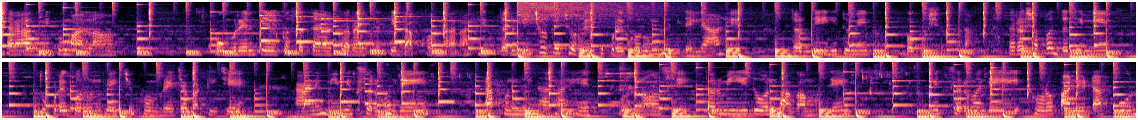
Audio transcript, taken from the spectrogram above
तर आज मी तुम्हाला खोबरेल तेल कसं तयार करायचं ते दाखवणार आहे. तर मी छोटे छोटे तुकडे करून घेतलेले आहेत. तर तेही तुम्ही बघू शकता. तर अशा पद्धतीने तुकडे करून घ्यायचे खोबऱ्याच्या वाटीचे आणि मी मिक्सरमध्ये टाकून घेणार आहे पूर्ण असे. तर मी ही दोन भागामध्ये थोडं पाणी टाकून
